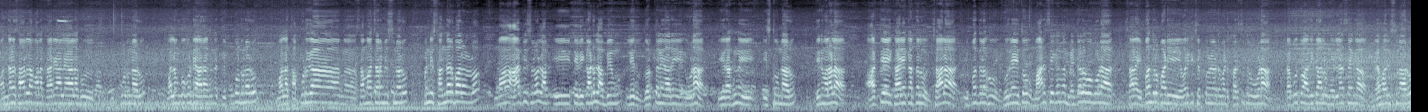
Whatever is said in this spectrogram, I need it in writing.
వందల సార్లు వాళ్ళ కార్యాలయాలకు తిప్పుకుంటున్నారు. వాళ్ళు ఇంకొకటి ఆ రకంగా తిప్పుకుంటున్నారు. మళ్ళీ తప్పుడుగా సమాచారం ఇస్తున్నారు. కొన్ని సందర్భాలలో మా ఆఫీసులో లబ్ ఈ రికార్డు లభ్యం లేదు దొరకలేదని కూడా ఈ రకంగా ఇ- ఇస్తున్నారు. దీనివల్ల ఆర్టీఐ కార్యకర్తలు చాలా ఇబ్బందులకు గురవుతూ మానసికంగా మెంటల్గా కూడా చాలా ఇబ్బందులు పడి ఎవరికి చెప్పుకునేటువంటి పరిస్థితులు కూడా ప్రభుత్వ అధికారులు నిర్లక్ష్యంగా వ్యవహరిస్తున్నారు.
